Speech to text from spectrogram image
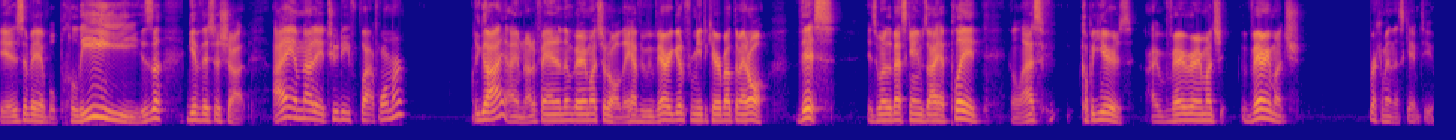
is available. Please give this a shot. I am not a 2D platformer guy. I am not a fan of them very much at all. They have to be very good for me to care about them at all. This is one of the best games I have played in the last couple years. I very, very much, very much recommend this game to you.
